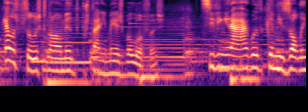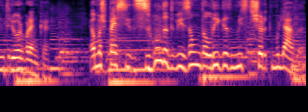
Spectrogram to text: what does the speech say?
Aquelas pessoas que normalmente, por estarem meias balofas, decidem ir à água de camisola interior branca. É uma espécie de segunda divisão da liga de Miss T-shirt molhada.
